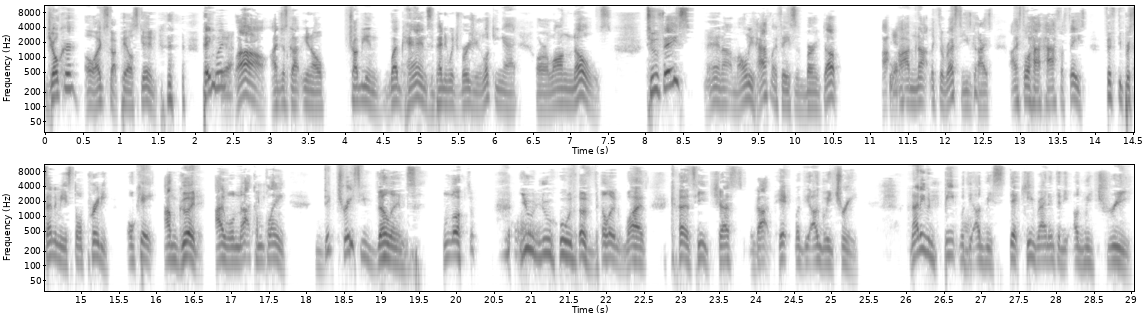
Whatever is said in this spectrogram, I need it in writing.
Joker? Oh, I just got pale skin. Penguin? Yeah. Wow, I just got you know chubby and webbed hands, depending which version you're looking at, or a long nose. Two Face? Man, I'm only half my face is burnt up. I, Yeah. I'm not like the rest of these guys. I still have half a face. 50% of me is still pretty. Okay, I'm good. I will not complain. Dick Tracy villains. Look, you knew who the villain was because he just got hit with the ugly tree. Not even beat with the ugly stick. He ran into the ugly tree.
